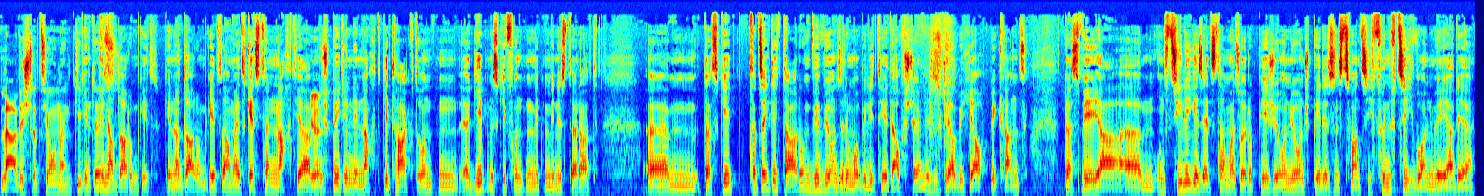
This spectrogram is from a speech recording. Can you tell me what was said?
Ladestationen gibt Gen es? Genau darum geht es. Genau darum geht Da haben wir jetzt gestern Nacht ja, ja, bis spät in die Nacht getagt und ein Ergebnis gefunden mit dem Ministerrat. Ähm, das geht tatsächlich darum, wie wir unsere Mobilität aufstellen. Es ist, glaube ich, ja auch bekannt, dass wir ja ähm, uns Ziele gesetzt haben als Europäische Union. Spätestens 2050 wollen wir ja der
